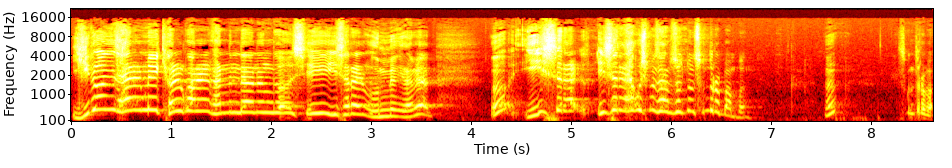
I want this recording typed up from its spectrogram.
이런 삶의 결과를 갖는다는 것이 이스라엘 운명이라면 어? 이스라엘 이스라엘 하고 싶은 사람 손, 손 들어봐 한번. 어? 손 들어봐.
